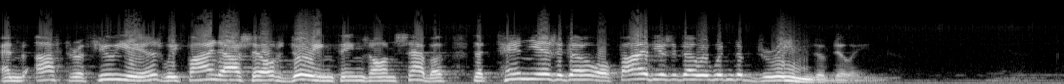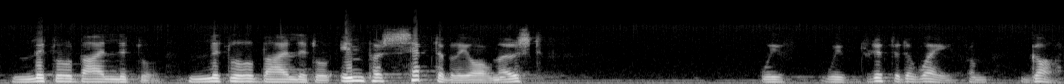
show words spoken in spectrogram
And after a few years, we find ourselves doing things on Sabbath that 10 years ago or 5 years ago we wouldn't have dreamed of doing. Little by little, little by little, imperceptibly almost, we've, we've drifted away from God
